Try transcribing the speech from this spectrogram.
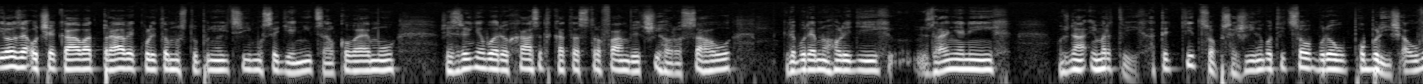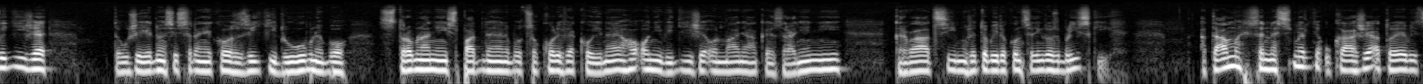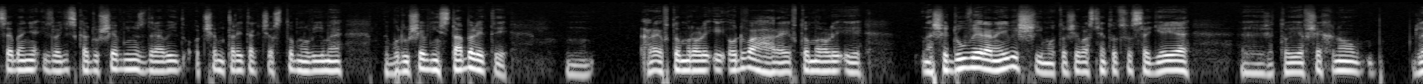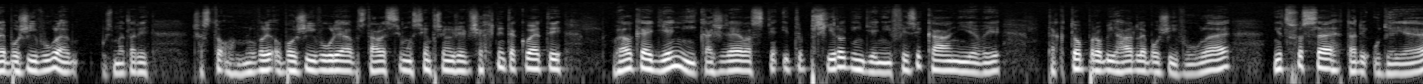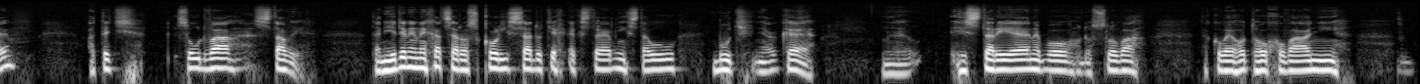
lze očekávat právě kvůli tomu stupňujícímu se dění celkovému, že zřejmě bude docházet k katastrofám většího rozsahu, kde bude mnoho lidí zraněných, možná i mrtvých. A teď ti, co přežijí, nebo ti, co budou poblíž a uvidí, že to už je jedno, jestli se na někoho zřítí dům, nebo strom na něj spadne, nebo cokoliv jako jiného, oni vidí, že on má nějaké zranění, krvácí, může to být dokonce někdo z blízkých. A tam se nesmírně ukáže, a to je víceméně i z hlediska duševního zdraví, o čem tady tak často mluvíme, nebo duševní stability. Hmm, hraje v tom roli i odvaha, hraje v tom roli i naše důvěra nejvyššímu, to, že vlastně to, co se děje, eh, že to je všechno dle boží vůle. Už jsme tady často mluvili o boží vůli a stále si musím přijmout, že všechny takové ty velké dění, každé vlastně i to přírodní dění, fyzikální jevy, tak to probíhá dle boží vůle. Něco se tady uděje a teď jsou dva stavy. Ten jeden je nechat se rozkolísat do těch extrémních stavů, buď nějaké eh, hysterie nebo doslova takového toho chování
